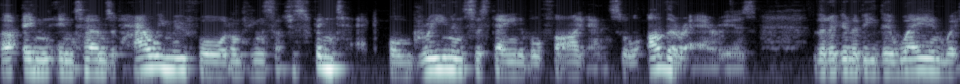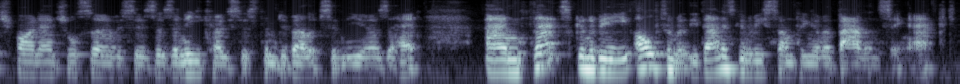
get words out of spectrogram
uh, in, in terms of how we move forward on things such as fintech or green and sustainable finance or other areas that are going to be the way in which financial services as an ecosystem develops in the years ahead. And that's going to be ultimately, that is going to be something of a balancing act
